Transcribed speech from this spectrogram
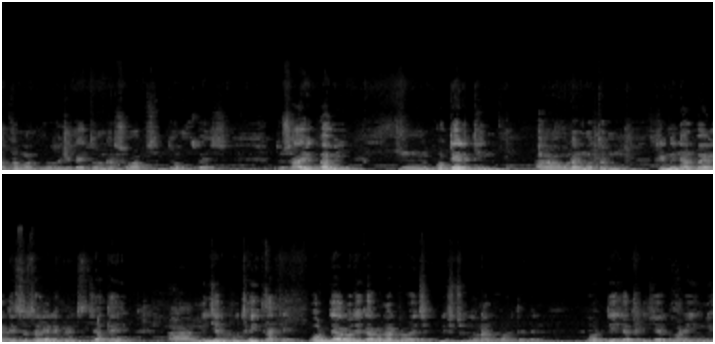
আক্রমণ করবেন। এটাই তো ওনার স্বভাব সিদ্ধ অভ্যাস। তো স্বাভাবিকভাবেই ভোটের দিন ওনার মতন ক্রিমিনাল বা অ্যান্টি সোশ্যাল এলিমেন্টস যাতে নিজের বুথেই থাকে, ভোট দেওয়ার অধিকার ওনার রয়েছে, নিশ্চয়ই ওনার ভোট দেবেন। ভোট দিয়ে যাতে নিজের ঘরেই উনি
